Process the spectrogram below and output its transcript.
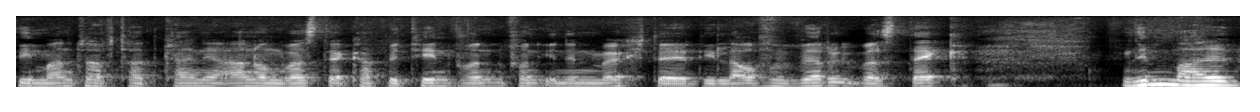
Die Mannschaft hat keine Ahnung, was der Kapitän von, von ihnen möchte. Die laufen wirr übers Deck. Nimm mal,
